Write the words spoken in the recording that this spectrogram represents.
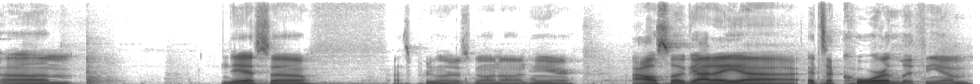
Um, yeah, so that's pretty much what's going on here. I also got a uh, it's a core lithium.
